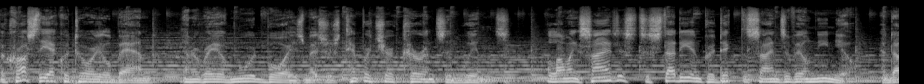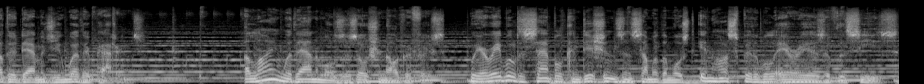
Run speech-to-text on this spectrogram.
Across the equatorial band, an array of moored buoys measures temperature, currents, and winds, allowing scientists to study and predict the signs of El Nino and other damaging weather patterns. Allying with animals as oceanographers, we are able to sample conditions in some of the most inhospitable areas of the seas.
